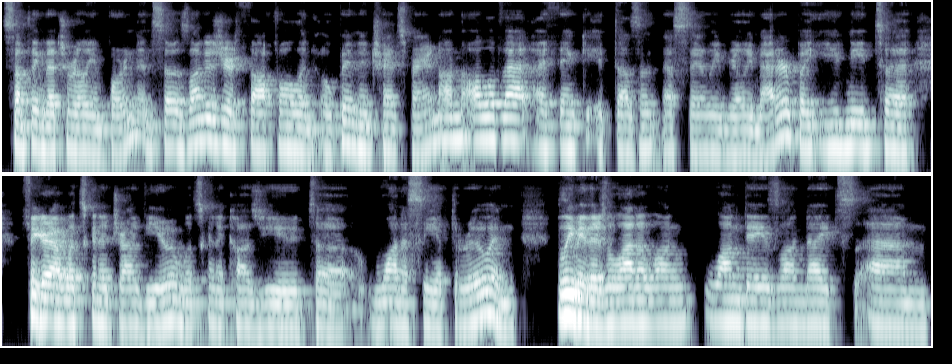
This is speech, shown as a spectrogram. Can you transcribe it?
something that's really important. And so, as long as you're thoughtful and open and transparent on all of that, I think it doesn't necessarily really matter, but you need to figure out what's going to drive you and what's going to cause you to want to see it through. And believe me, there's a lot of long, long days, long nights, um,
